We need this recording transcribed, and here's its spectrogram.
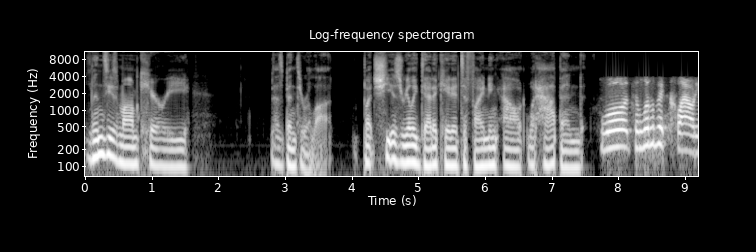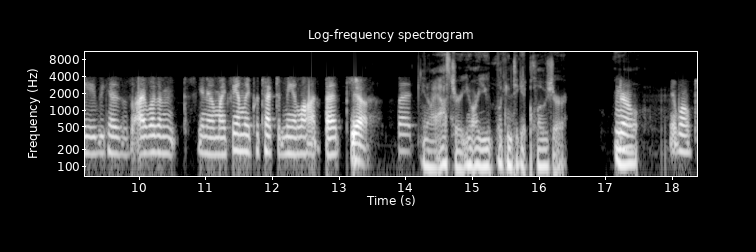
Lindsay's mom, Carrie, has been through a lot but she is really dedicated to finding out what happened. Well, it's a little bit cloudy because I wasn't, you know, my family protected me a lot, but yeah. But you know, I asked her, you know, are you looking to get closure? You no, know, it won't.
